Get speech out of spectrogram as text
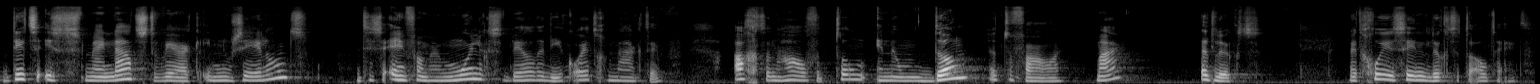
Dit is mijn laatste werk in Nieuw-Zeeland. Het is een van mijn moeilijkste beelden die ik ooit gemaakt heb. 8,5 ton en om dan het te vouwen. Maar het lukt. Met goede zin lukt het altijd.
